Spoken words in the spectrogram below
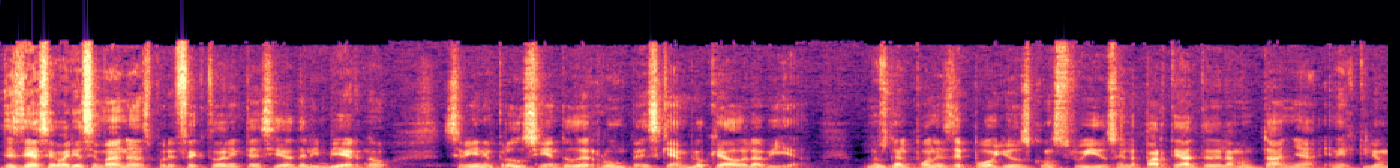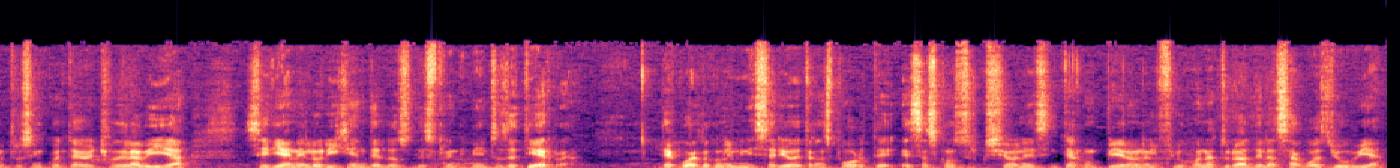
Desde hace varias semanas, por efecto de la intensidad del invierno, se vienen produciendo derrumbes que han bloqueado la vía unos galpones de pollos construidos en la parte alta de la montaña, en el kilómetro 58 de la vía, serían el origen de los desprendimientos de tierra. De acuerdo con el Ministerio de Transporte, estas construcciones interrumpieron el flujo natural de las aguas lluvia,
